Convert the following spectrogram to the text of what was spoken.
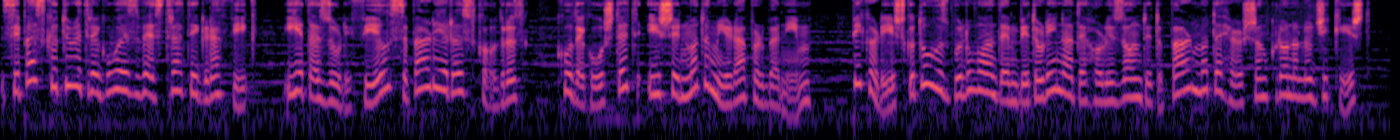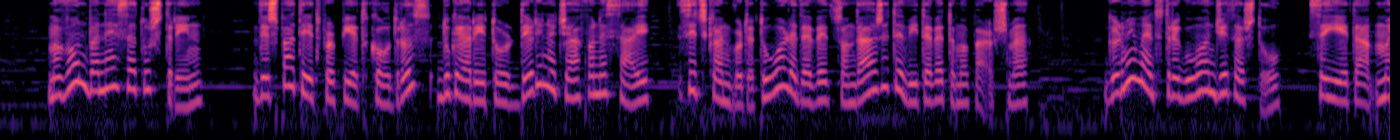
Sipas këtyre treguesve stratigrafikë, jeta zuri fill së pari rrëzë kodrës, ku dhe kushtet ishin më të mira për banim. Pikërisht këtu u zbuluan dhe mbeturinat e horizontit të parë më të hershëm kronologjikisht. Më vonë banesat u shtrinë dhe shpatit përpjetë kodrës, duke arritur deri në qafën e saj, siç kanë vërtetuar edhe vetë sondazhet e viteve të mëparshme. Gërmimet treguan gjithashtu se jeta më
